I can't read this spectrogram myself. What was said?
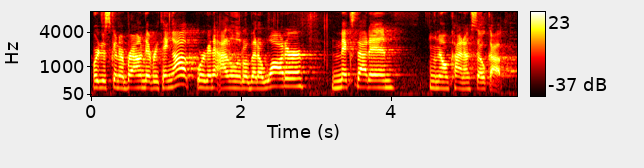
we're just gonna brown everything up. We're gonna add a little bit of water, mix that in, and it'll kind of soak up.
